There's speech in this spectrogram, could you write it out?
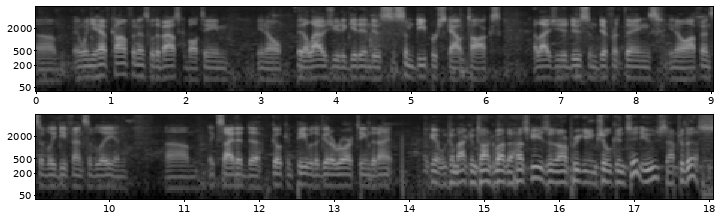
Um, and when you have confidence with a basketball team, you know, it allows you to get into some deeper scout talks, allows you to do some different things, you know, offensively, defensively, and um, excited to go compete with a good Aurora team tonight. Okay, we'll come back and talk about the Huskies as our pregame show continues after this.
